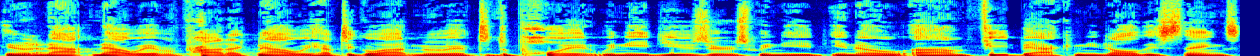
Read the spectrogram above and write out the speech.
You know, yeah. now, now we have a product. Now we have to go out and we have to deploy it. We need users. We need, you know, um, feedback. We need all these things.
